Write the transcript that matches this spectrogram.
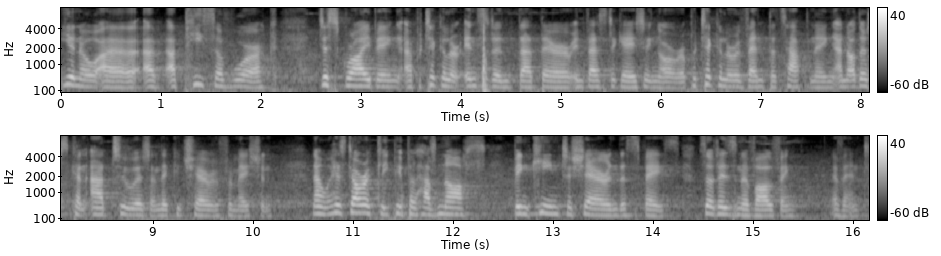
you know, a, a, a piece of work describing a particular incident that they're investigating or a particular event that's happening and others can add to it and they can share information. Now historically people have not been keen to share in this space, so it is an evolving event.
